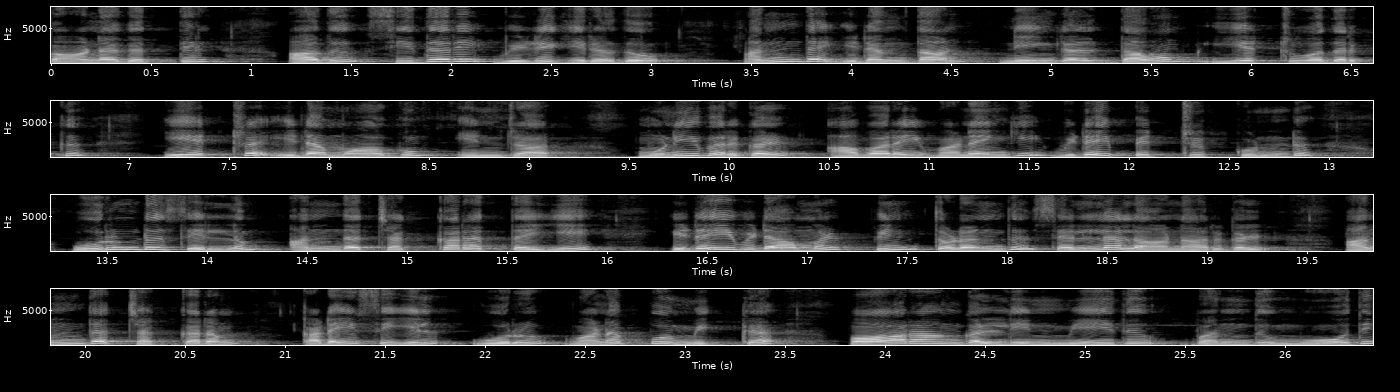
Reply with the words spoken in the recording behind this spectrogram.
கானகத்தில் அது சிதறி விழுகிறதோ அந்த இடம்தான் நீங்கள் தவம் இயற்றுவதற்கு ஏற்ற இடமாகும் என்றார். முனிவர்கள் அவரை வணங்கி விடை பெற்று கொண்டு உருண்டு செல்லும் அந்த சக்கரத்தையே இடைவிடாமல் பின்தொடர்ந்து செல்லலானார்கள். அந்த சக்கரம் கடைசியில் ஒரு வனப்புமிக்க பாறாங்கல்லின் மீது வந்து மோதி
